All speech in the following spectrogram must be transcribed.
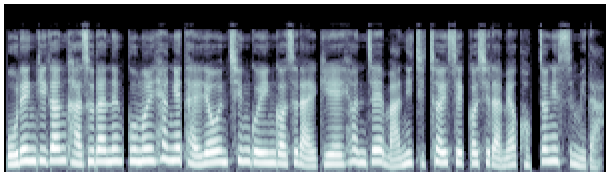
오랜 기간 가수라는 꿈을 향해 달려온 친구인 것을 알기에 현재 많이 지쳐있을 것이라며 걱정했습니다.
